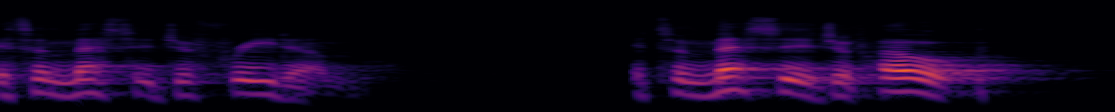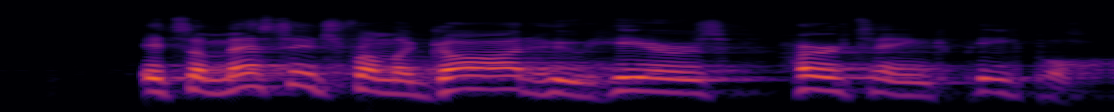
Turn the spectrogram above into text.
It's a message of freedom, it's a message of hope. It's a message from a God who hears hurting people.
